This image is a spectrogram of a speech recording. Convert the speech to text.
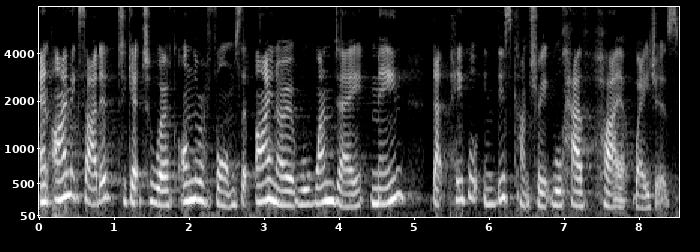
And I'm excited to get to work on the reforms that I know will one day mean that people in this country will have higher wages.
